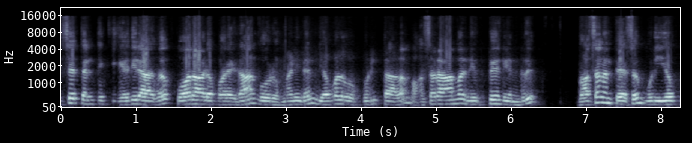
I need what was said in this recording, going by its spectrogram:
விஷத்தன்மைக்கு எதிராக போராடும் வரைதான் ஒரு மனிதன் எவ்வளவு குடித்தாலும் அசராமல் நிற்பேன் என்று வசனம் பேச முடியும்.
